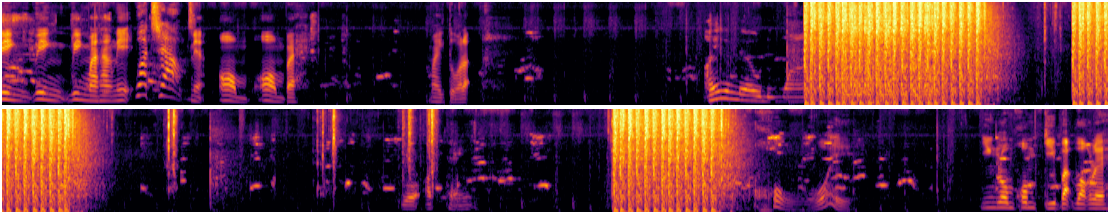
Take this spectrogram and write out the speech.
วิ่งวิ่งวิ่งมาทางนี้ Watch out! เนี่ยอ้อมอ้อมไปมาอีกตัวละ เฮ้ยเร็วๆดูว่า โวออฟแทงโอ้โหยยิงลมคมกีบอะบอกเลย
